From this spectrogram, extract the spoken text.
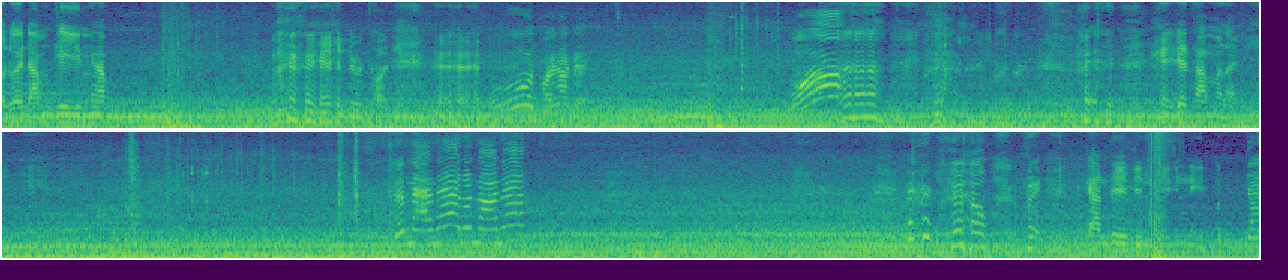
กรีนครับ ดูถอย โอ้ ถอยหักเลยว้าจะทำอะไร เดินหนาแน่เดินหนาแน่การเทดินทิ้งนี่มันใกล้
